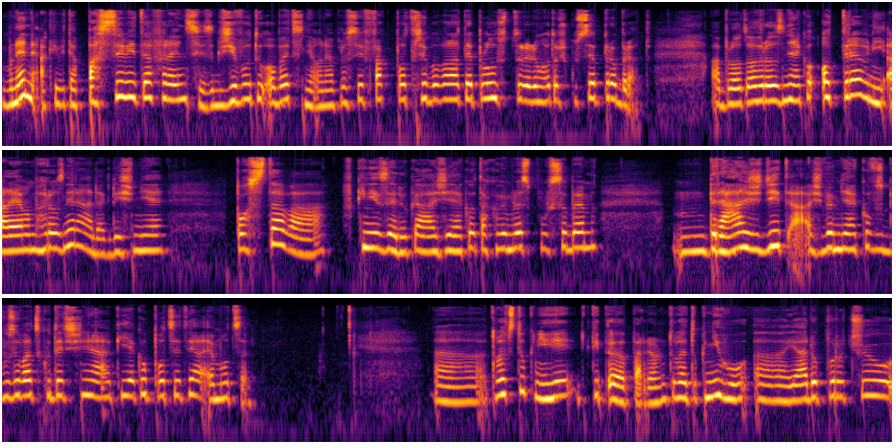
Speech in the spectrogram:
nebo ne neaktivita, pasivita Francis k životu obecně. Ona prostě fakt potřebovala teplou studenou a trošku se probrat. A bylo to hrozně jako otravný, ale já mám hrozně ráda, když mě postava v knize dokáže jako takovýmhle způsobem mm, dráždit a až ve mně jako vzbuzovat skutečně nějaký jako pocity a emoce. Uh, tuhle tu knihy, uh, pardon, tuhle tu knihu uh, já doporučuji,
